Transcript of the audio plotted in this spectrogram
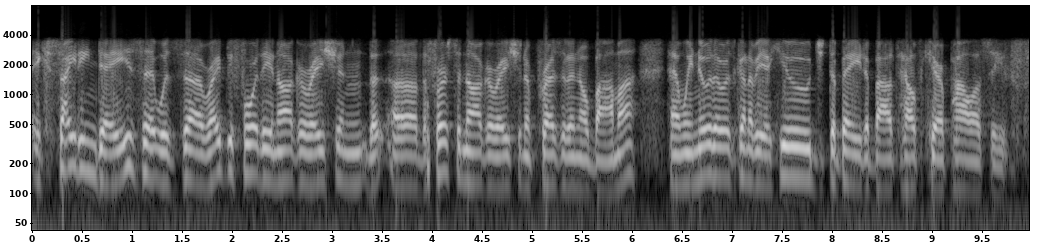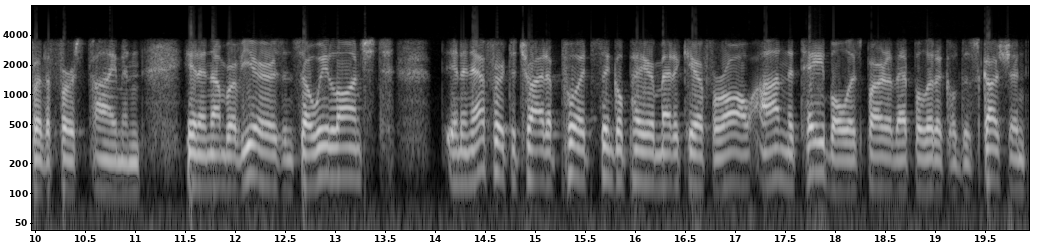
exciting days. It was uh, right before the inauguration, the, uh, the first inauguration of President Obama, and we knew there was going to be a huge debate about health care policy for the first time in in a number of years. And so we launched in an effort to try to put single payer Medicare for all on the table as part of that political discussion.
